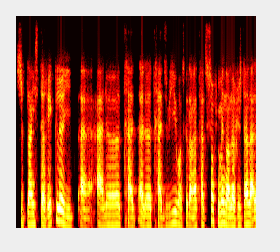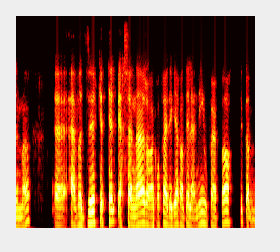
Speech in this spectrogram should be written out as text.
sur le plan historique. Elle, a elle, a traduit, ou en tout cas dans la traduction, puis même dans l'original allemand, euh, elle va dire que tel personnage a rencontré Heidegger en telle année ou peu importe. Comme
